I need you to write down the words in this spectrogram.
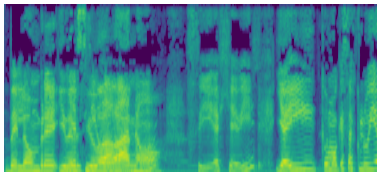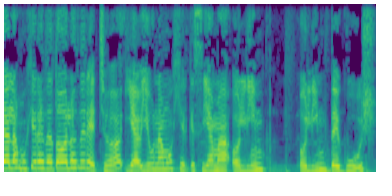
del Hombre y, del ciudadano. Sí, es heavy. Y ahí como que se excluía a las mujeres de todos los derechos y había una mujer que se llama Olympe Olympe de Gouges,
